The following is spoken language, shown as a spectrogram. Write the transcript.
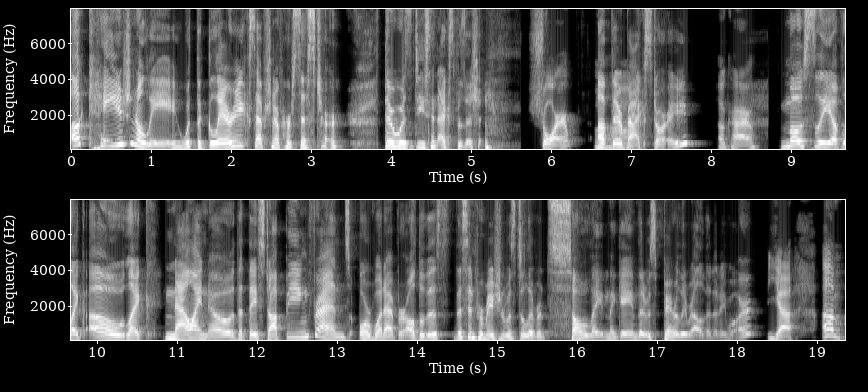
Occasionally, with the glaring exception of her sister, there was decent exposition Sure. of their Mhm. backstory. Okay. Mostly of like, oh, like now I know that they stopped being friends or whatever. Although this this information was delivered so late in the game that it was barely relevant anymore. Yeah. Um,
